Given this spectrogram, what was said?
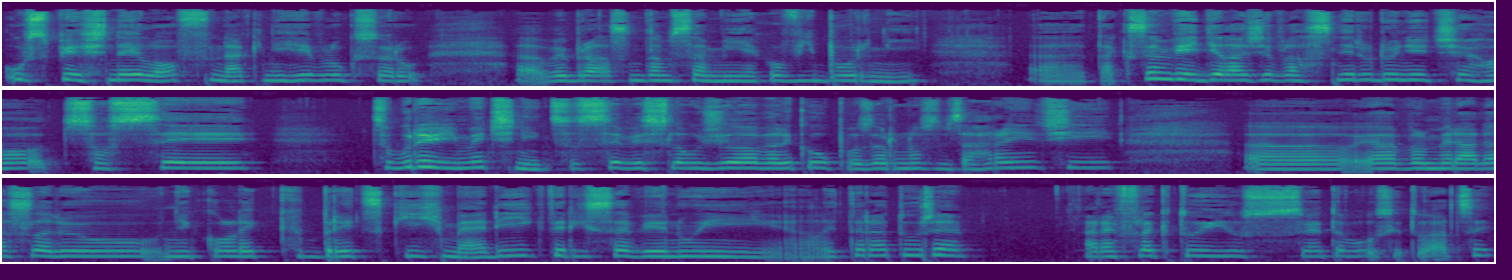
úspěšný lov na knihy v Luxoru. Vybrala jsem tam samý jako výborný. Tak jsem věděla, že vlastně jdu do něčeho, co si, co bude výjimečný, co si vysloužilo velikou pozornost v zahraničí. Uh, já velmi ráda sleduju několik britských médií, které se věnují literatuře a reflektují světovou situaci.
